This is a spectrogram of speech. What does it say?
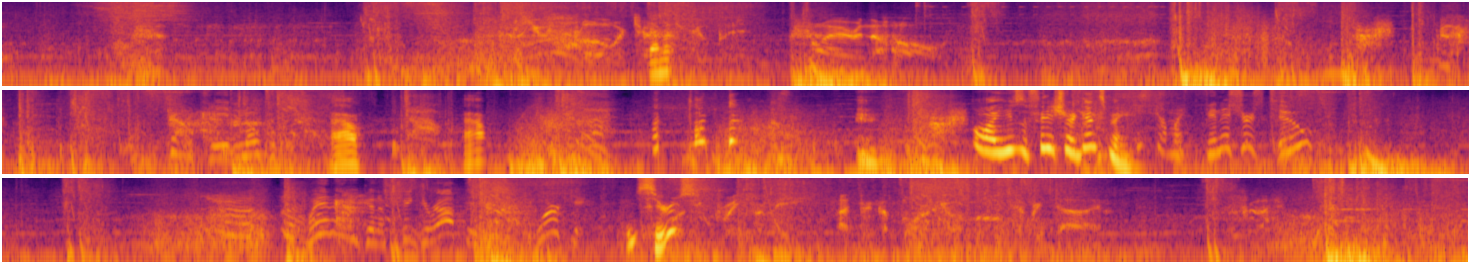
slow or Damn it. stupid. Fire in the hole. Gotta create an opening. Ow. Ow. What? What the? oh, I used the finisher against me. He's got my finishers too? When are you gonna figure out this is working? Are you serious?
